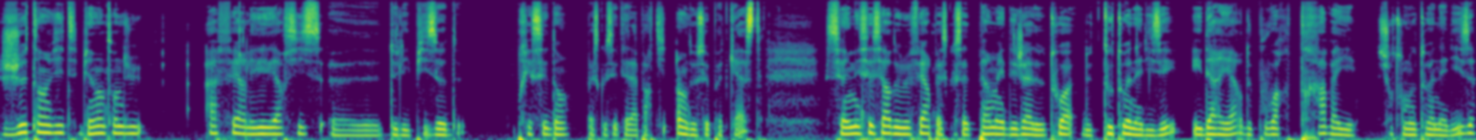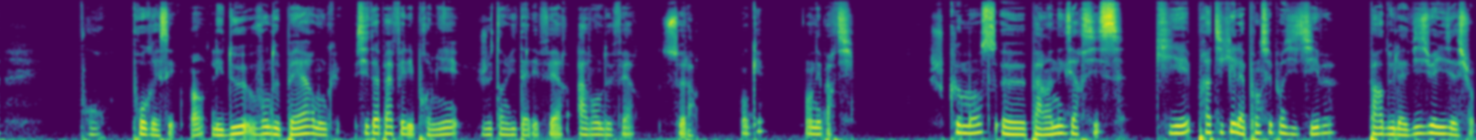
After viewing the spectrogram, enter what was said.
Je t'invite bien entendu à faire les exercices de l'épisode précédent parce que c'était la partie 1 de ce podcast. C'est nécessaire de le faire parce que ça te permet déjà de toi de t'auto-analyser et derrière de pouvoir travailler sur ton auto-analyse pour Hein. Les deux vont de pair, donc si t'as pas fait les premiers, je t'invite à les faire avant de faire cela. Ok? On est parti. Je commence euh, par un exercice qui est pratiquer la pensée positive par de la visualisation.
